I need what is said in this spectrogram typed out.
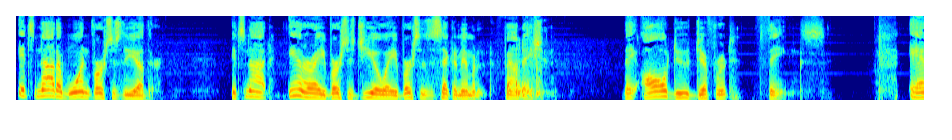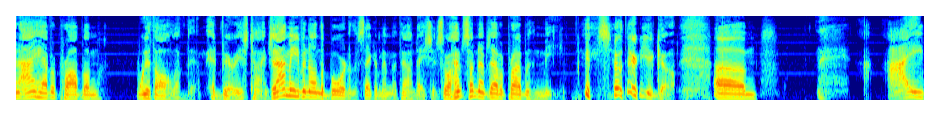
It's not a one versus the other. It's not NRA versus GOA versus the Second Amendment Foundation. They all do different things. And I have a problem with all of them at various times. And I'm even on the board of the Second Amendment Foundation. So I sometimes I have a problem with me. so there you go. Um, I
